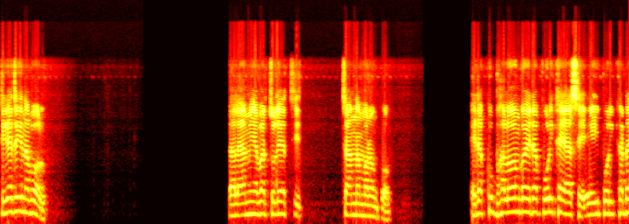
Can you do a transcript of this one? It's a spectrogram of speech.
ঠিক আছে কিনা বল? তাহলে আমি আবার চলে যাচ্ছি। চার নাম্বার অঙ্ক। এটা খুব ভালো অঙ্ক, এটা পরীক্ষায় আসে। এই পরীক্ষাটা,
